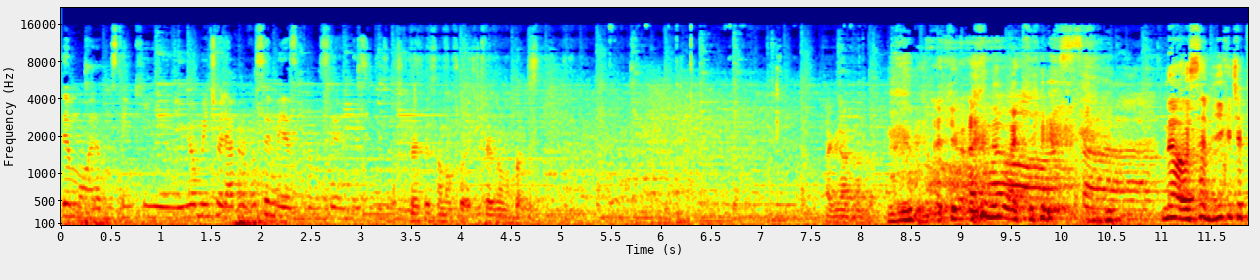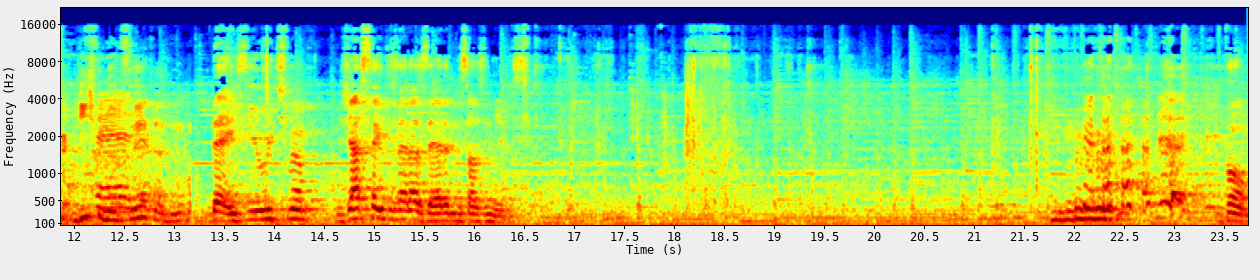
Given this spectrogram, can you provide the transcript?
demora. Você tem que realmente olhar pra você mesmo, pra você decidir. sobre Presta atenção numa coisa, quer ver uma coisa? Tá gravando. É que, não, é que... Não, eu sabia que tinha 20 Velho. minutos, né? 10. E última, já saí do 0 a 0 nos Estados Unidos. Bom,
